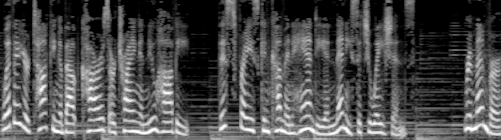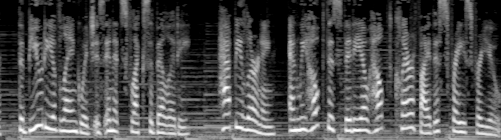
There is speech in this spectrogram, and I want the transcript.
Whether you're talking about cars or trying a new hobby, this phrase can come in handy in many situations. Remember, the beauty of language is in its flexibility. Happy learning, and we hope this video helped clarify this phrase for you.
